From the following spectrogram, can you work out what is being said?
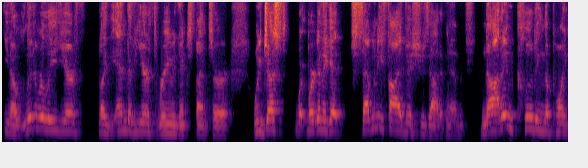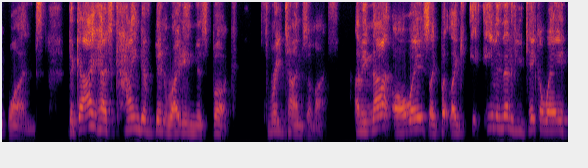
you know, literally year like the end of year three with Nick Spencer. We just we're going to get 75 issues out of him, not including the point ones the guy has kind of been writing this book three times a month. I mean, not always, like, but like, even then, if you take away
